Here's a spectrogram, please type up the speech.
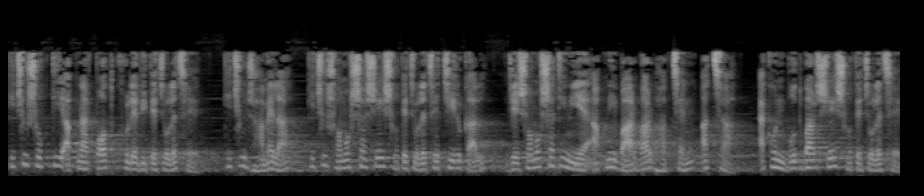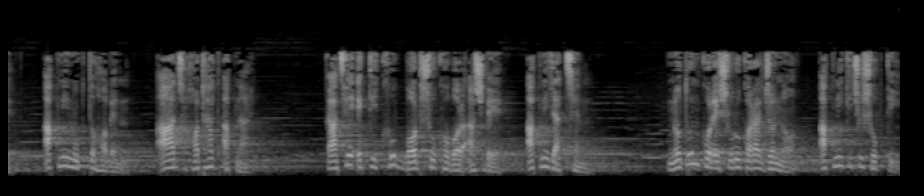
কিছু শক্তি আপনার পথ খুলে দিতে চলেছে, কিছু ঝামেলা, কিছু সমস্যা শেষ হতে চলেছে, চিরকাল, যে সমস্যাটি নিয়ে আপনি বারবার ভাবছেন আচ্ছা এখন বুধবার শেষ হতে চলেছে, আপনি মুক্ত হবেন। আজ হঠাৎ আপনার কাছে একটি খুব বড় সুখবর আসবে। আপনি যাচ্ছেন। নতুন করে শুরু করার জন্য আপনি কিছু শক্তি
